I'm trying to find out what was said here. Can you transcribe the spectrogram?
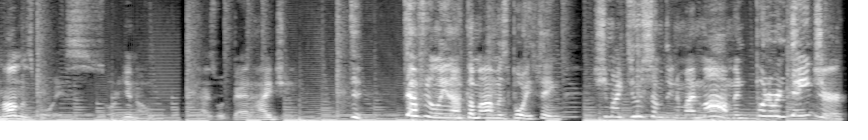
mama's boys, or you know, guys with bad hygiene. D- definitely not the mama's boy thing. She might do something to my mom and put her in danger.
